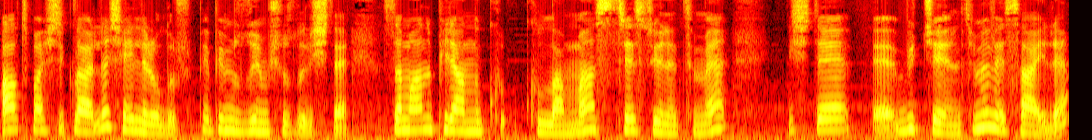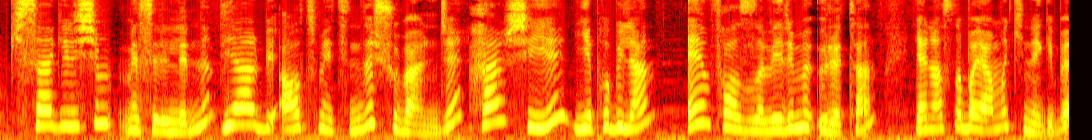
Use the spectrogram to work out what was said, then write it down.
alt başlıklarla şeyler olur. Hepimiz duymuşuzdur işte. Zamanı planlı kullanma, stres yönetimi, işte e, bütçe yönetimi vesaire. Kişisel gelişim meselelerinin diğer bir alt metinde şu bence. Her şeyi yapabilen en fazla verimi üreten yani aslında bayağı makine gibi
